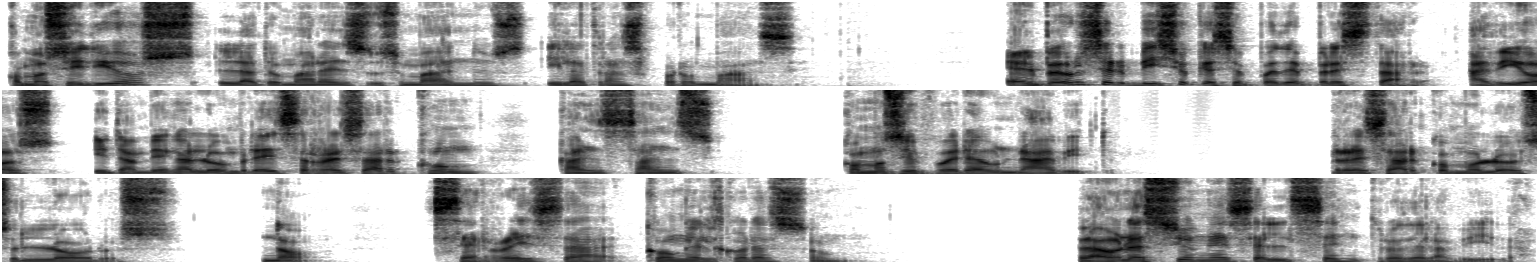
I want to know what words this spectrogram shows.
como si Dios la tomara en sus manos y la transformase. El peor servicio que se puede prestar a Dios y también al hombre es rezar con cansancio, como si fuera un hábito. Rezar como los loros. No, se reza con el corazón. La oración es el centro de la vida.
